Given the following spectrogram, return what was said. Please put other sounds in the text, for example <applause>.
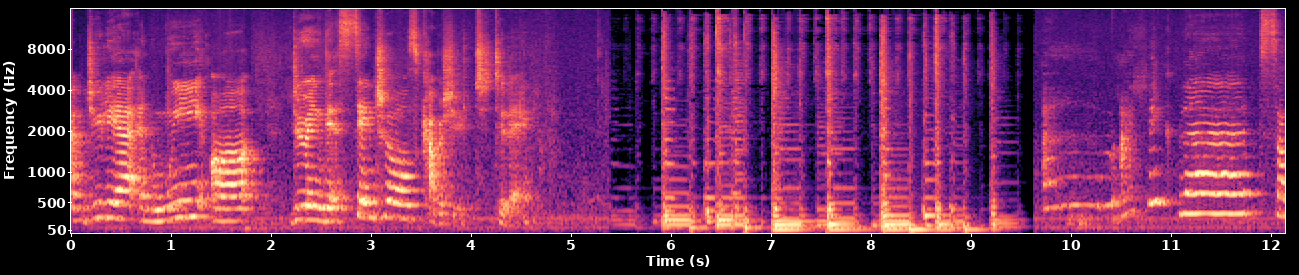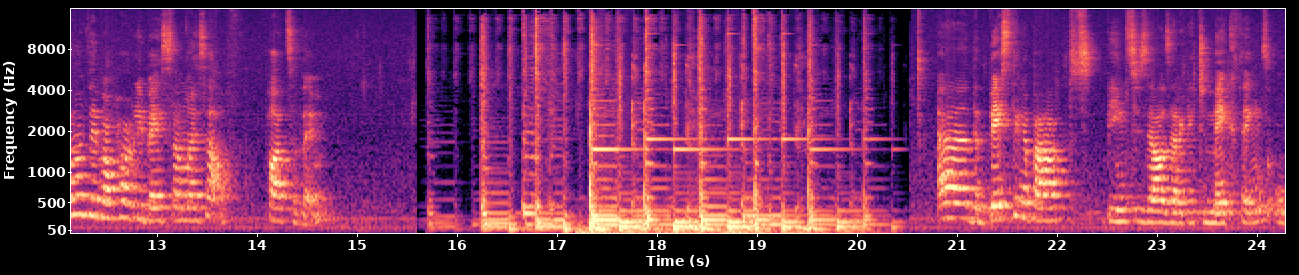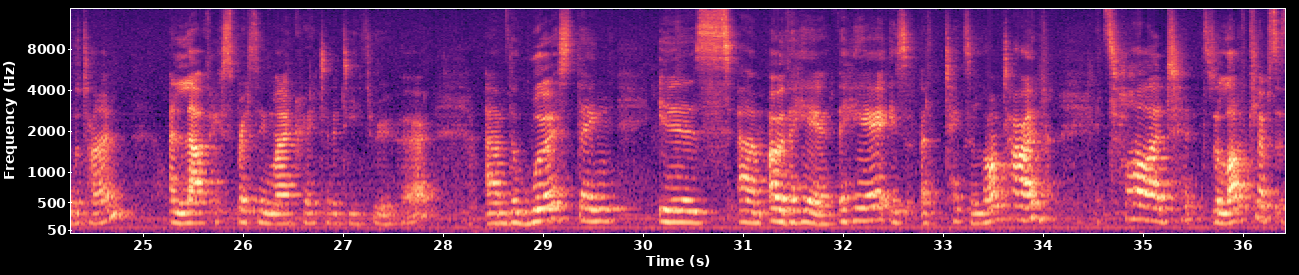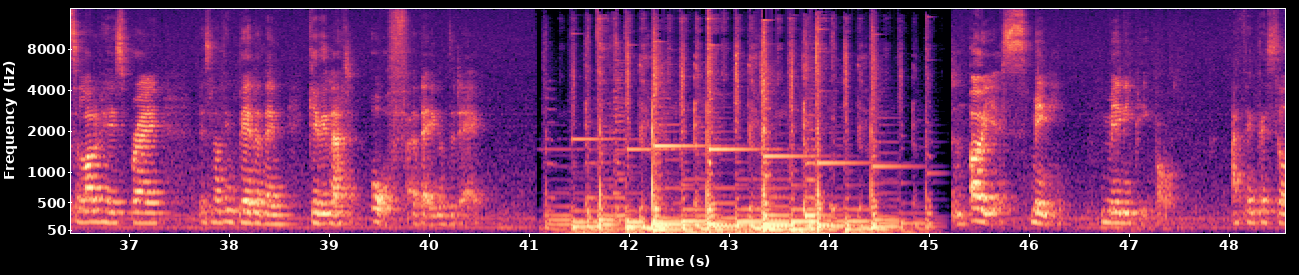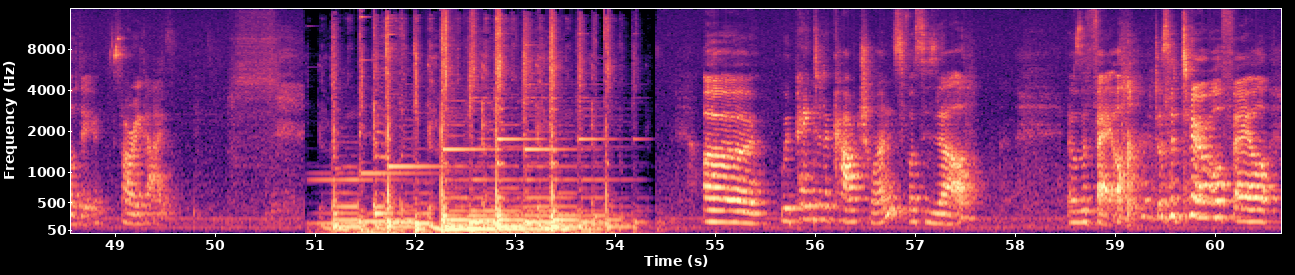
I'm Julia and we are doing the Essentials cover shoot today. Um, I think that some of them are probably based on myself, parts of them. Uh, the best thing about being Suzelle is that I get to make things all the time. I love expressing my creativity through her. Um, the worst thing is, um, oh the hair. The hair is uh, takes a long time, <laughs> it's hard, it's a lot of clips, it's a lot of hairspray. There's nothing better than getting that off at the end of the day. Oh yes, many, many people. I think they still do. Sorry guys. Uh, we painted a couch once for Suzelle. It was a fail. <laughs> it was a terrible fail.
